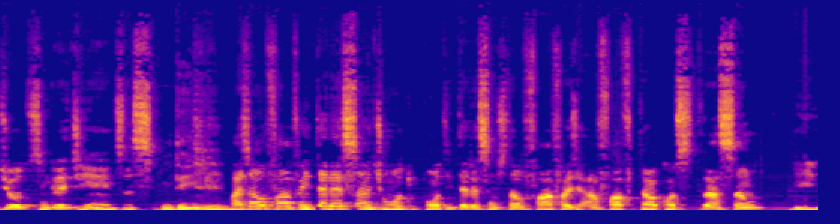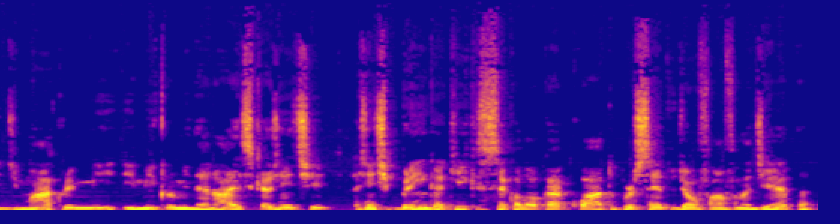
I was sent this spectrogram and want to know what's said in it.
de outros ingredientes. Assim. Entendi. Mas a alfafa é interessante, um outro ponto interessante da alfafa, a alfafa tem uma concentração de, de macro e, mi, e micro minerais que a gente, a gente brinca aqui que se você colocar 4% de alfafa na dieta,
